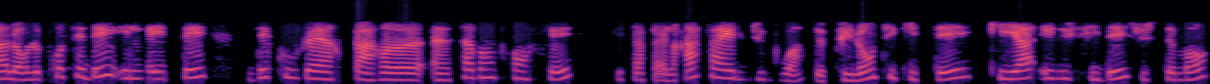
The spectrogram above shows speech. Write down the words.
Alors le procédé, il a été découvert par euh, un savant français qui s'appelle Raphaël Dubois depuis l'Antiquité, qui a élucidé justement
